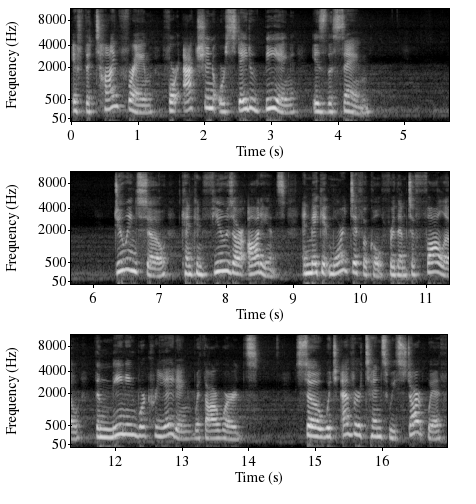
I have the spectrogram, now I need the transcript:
if the time frame for action or state of being is the same. Doing so can confuse our audience and make it more difficult for them to follow the meaning we're creating with our words. So whichever tense we start with,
